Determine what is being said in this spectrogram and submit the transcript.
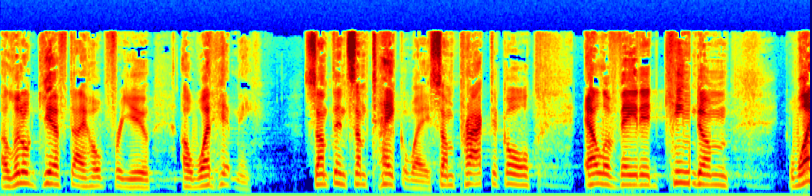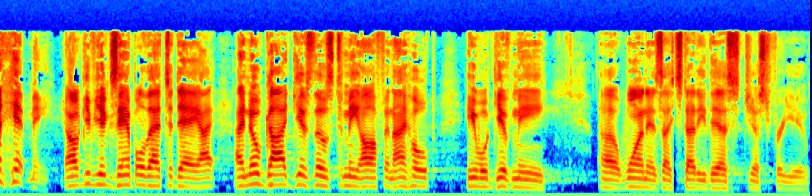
a little gift i hope for you a what hit me. Something some takeaway some practical elevated kingdom what hit me? I'll give you an example of that today. I, I know God gives those to me often. I hope He will give me uh, one as I study this just for you.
